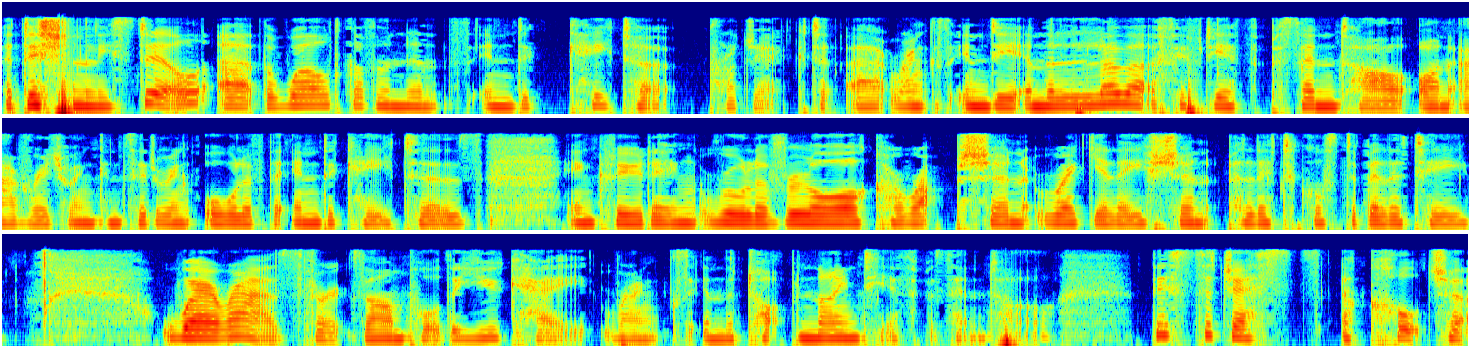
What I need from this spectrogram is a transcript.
Additionally, still, uh, the World Governance Indicator Project uh, ranks India in the lower 50th percentile on average when considering all of the indicators, including rule of law, corruption, regulation, political stability. Whereas, for example, the UK ranks in the top 90th percentile. This suggests a culture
